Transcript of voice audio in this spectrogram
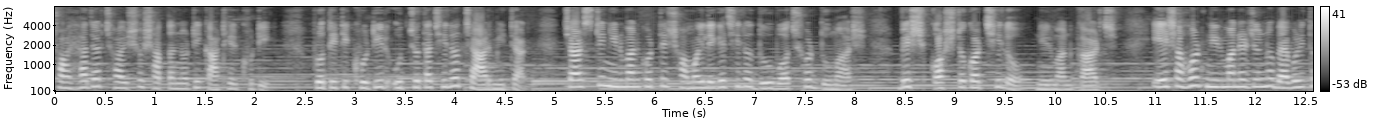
ছয় হাজার ছয়শো সাতান্নটি কাঠের খুঁটি। প্রতিটি খুঁটির উচ্চতা ছিল চার মিটার। চার্চটি নির্মাণ করতে সময় লেগেছিল দু বছর দু মাস। বেশ কষ্টকর ছিল নির্মাণ কাজ। এ শহর নির্মাণের জন্য ব্যবহৃত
